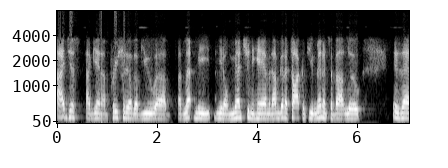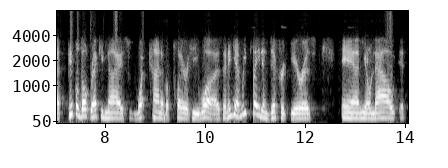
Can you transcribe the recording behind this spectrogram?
I just, again, I'm appreciative of you uh, letting me, you know, mention him. And I'm going to talk a few minutes about Lou. Is that people don't recognize what kind of a player he was. And again, we played in different eras, and you know now it's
